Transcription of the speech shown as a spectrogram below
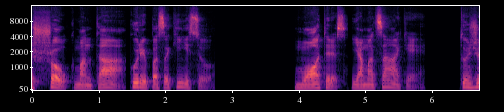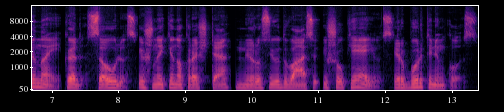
iššauk man tą, kurį pasakysiu. Moteris jam atsakė, Tu žinai, kad Saulius išnaikino krašte mirusiųjų dvasių išaukėjus ir burtininkus.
